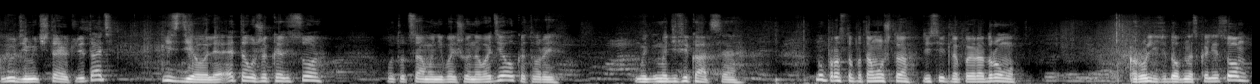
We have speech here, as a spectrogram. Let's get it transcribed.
люди мечтают летать и сделали. Это уже колесо, вот тот самый небольшой новодел, который модификация. Ну, просто потому что действительно по аэродрому рулить удобно с колесом.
